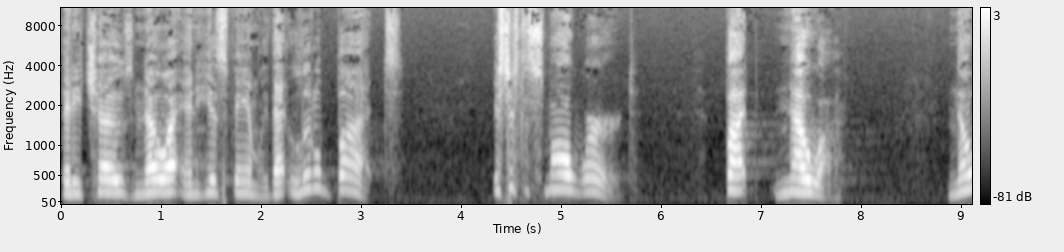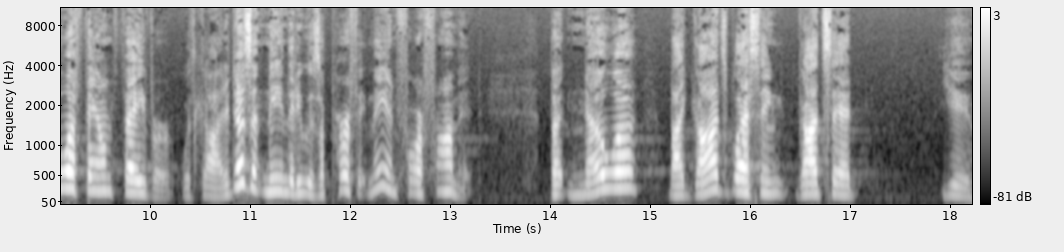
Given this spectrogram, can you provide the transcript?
that he chose Noah and his family. That little but, it's just a small word. But Noah. Noah found favor with God. It doesn't mean that he was a perfect man, far from it. But Noah, by God's blessing, God said, You,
